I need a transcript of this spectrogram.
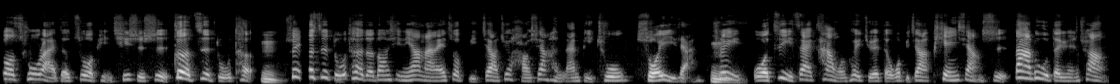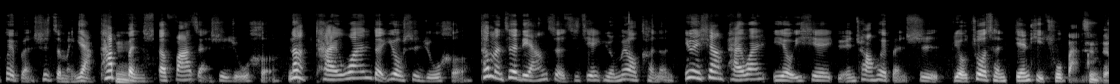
做出来的作品其实是各自独特。嗯，所以各自独特的东西，你要拿来做比较，就好像。很难比出所以然，所以我自己在看，我会觉得我比较偏向是大陆的原创绘本是怎么样，它本身的发展是如何，那台湾的又是如何？他们这两者之间有没有可能？因为像台湾也有一些原创绘本是有做成简体出版，是的，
